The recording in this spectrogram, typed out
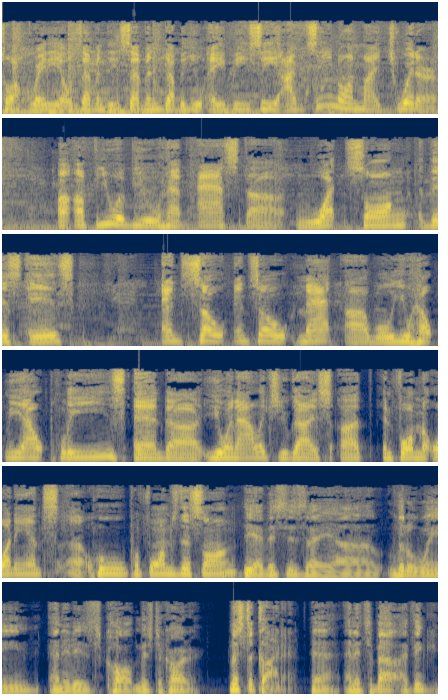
Talk Radio 77 WABC. I've seen on my Twitter uh, a few of you have asked uh, what song this is. And so, and so, Matt, uh, will you help me out, please? And uh, you and Alex, you guys uh, inform the audience uh, who performs this song. Yeah, this is a uh, Lil Wayne, and it is called Mr. Carter. Mr. Carter. Yeah, and it's about I think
